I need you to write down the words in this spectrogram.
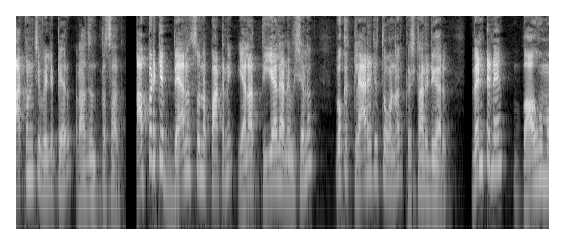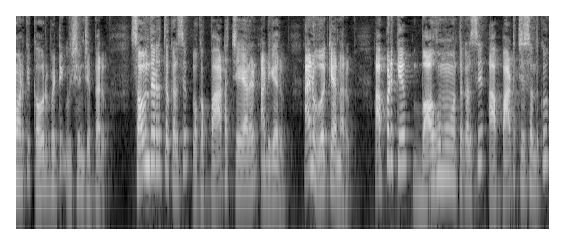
అక్కడి నుంచి వెళ్ళిపోయారు రాజేంద్ర ప్రసాద్. అప్పటికే బ్యాలెన్స్ ఉన్న పాటని ఎలా తీయాలి అనే విషయంలో ఒక క్లారిటీతో ఉన్నారు కృష్ణారెడ్డి గారు. వెంటనే బాహుమోహన్కి కౌరు పెట్టి విషయం చెప్పారు. సౌందర్యతో కలిసి ఒక పాట చేయాలని అడిగారు. ఆయన ఓకే అన్నారు. అప్పటికే బాహుమోహన్తో కలిసి ఆ పాట చేసేందుకు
